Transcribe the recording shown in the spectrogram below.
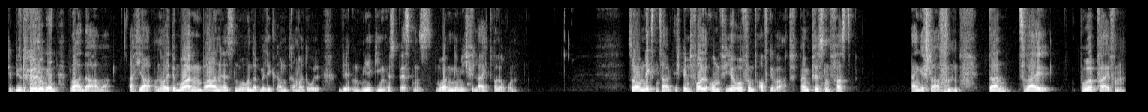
die Berührungen waren der Hammer. Ach ja, und heute Morgen waren es nur 100 Milligramm Tramadol und mir ging es bestens. Morgen nehme ich vielleicht Valoron. So, am nächsten Tag. Ich bin voll um 4.05 Uhr aufgewacht. Beim Pissen fast eingeschlafen. Dann zwei Purpfeifen.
